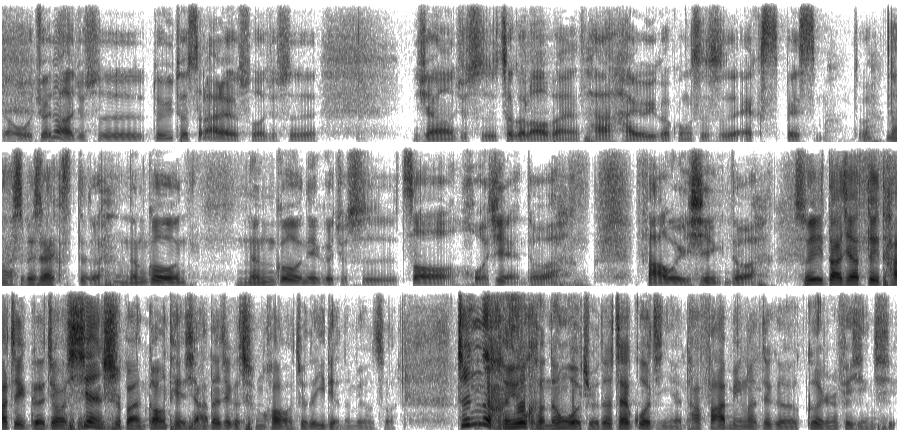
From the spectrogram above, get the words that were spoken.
然后我觉得啊，就是对于特斯拉来说，就是你像就是这个老板，他还有一个公司是 X Space 嘛，对吧？那 SpaceX 的对吧，嗯能够能够那个就是造火箭，对吧？发卫星，对吧？所以大家对他这个叫现实版钢铁侠的这个称号，我觉得一点都没有错，真的很有可能，我觉得再过几年他发明了这个个人飞行器，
